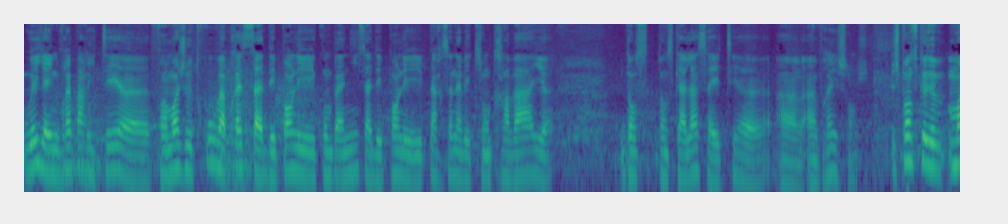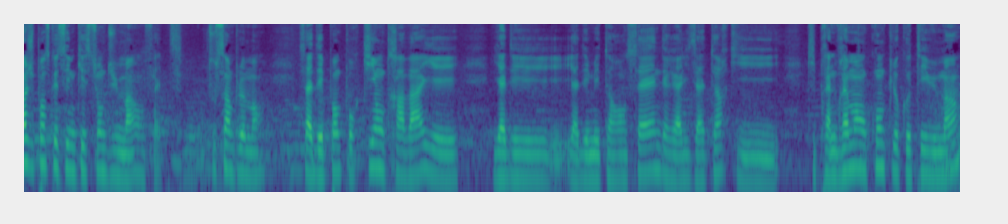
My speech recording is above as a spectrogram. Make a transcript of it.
oui, il y a une vraie parité. Euh, enfin, moi je trouve, après ça dépend les compagnies, ça dépend les personnes avec qui on travaille. Dans ce, dans ce cas-là, ça a été euh, un, un, vrai échange. Je pense que, moi je pense que c'est une question d'humain en fait, tout simplement. Ça dépend pour qui on travaille et il y, a des, il y a des metteurs en scène, des réalisateurs qui, qui prennent vraiment en compte le côté humain.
